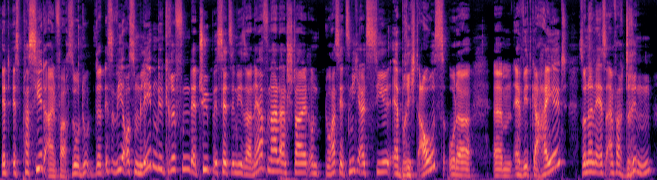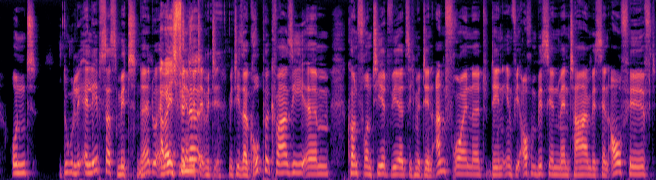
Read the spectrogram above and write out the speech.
es, passiert einfach. So, du, das ist wie aus dem Leben gegriffen. Der Typ ist jetzt in dieser Nervenheilanstalt und du hast jetzt nicht als Ziel, er bricht aus oder ähm, er wird geheilt, sondern er ist einfach drin und du erlebst das mit, ne? Du erlebst, Aber ich finde, mit, mit, mit, dieser Gruppe quasi ähm, konfrontiert wird, sich mit denen anfreundet, denen irgendwie auch ein bisschen mental ein bisschen aufhilft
